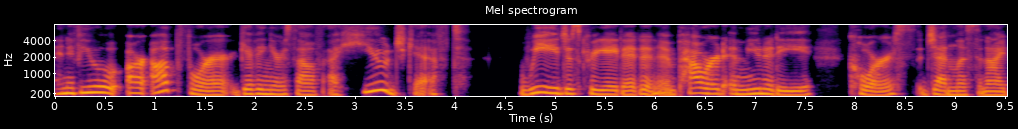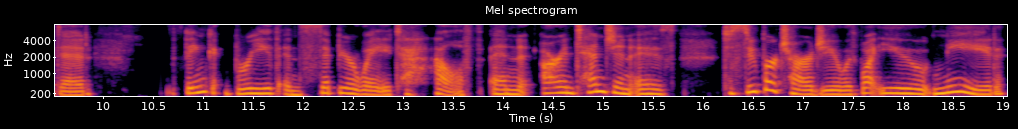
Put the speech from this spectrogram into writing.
And if you are up for giving yourself a huge gift, we just created an empowered immunity course, Jen Liss and I did think, breathe, and sip your way to health. And our intention is to supercharge you with what you need,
